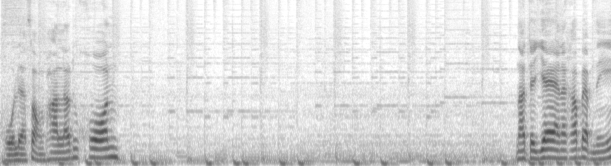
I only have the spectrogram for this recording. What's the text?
โหเหลือสองพันแล้วทุกคนน่าจะแย่นะครับแบบนี้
